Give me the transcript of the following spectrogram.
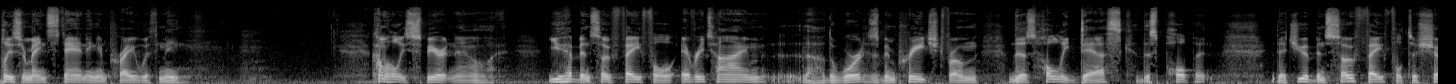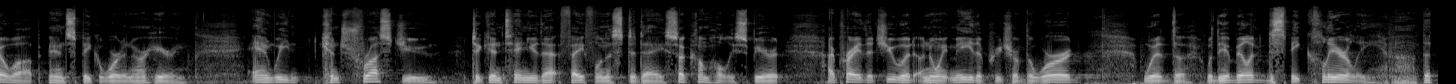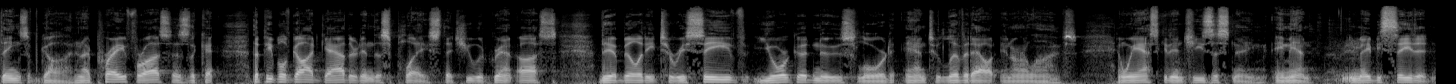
Please remain standing and pray with me. Come, Holy Spirit, now. You have been so faithful every time the, the word has been preached from this holy desk, this pulpit, that you have been so faithful to show up and speak a word in our hearing. And we can trust you to continue that faithfulness today. So come, Holy Spirit. I pray that you would anoint me, the preacher of the word, with the, with the ability to speak clearly uh, the things of God. And I pray for us as the, the people of God gathered in this place that you would grant us the ability to receive your good news, Lord, and to live it out in our lives. And we ask it in Jesus' name. Amen. You may be seated.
